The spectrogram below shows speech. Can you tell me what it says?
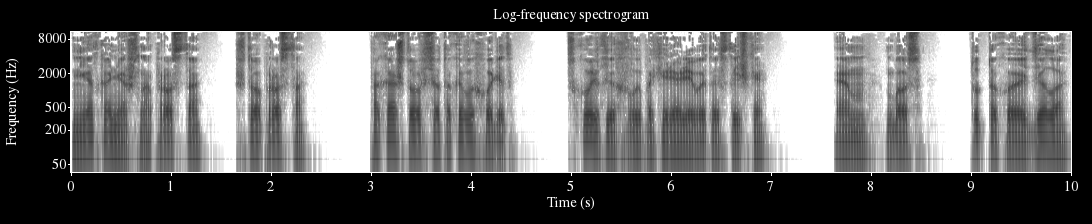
Нет, конечно, просто... Что просто? Пока что все так и выходит. Скольких вы потеряли в этой стычке? Эм, босс, тут такое дело,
